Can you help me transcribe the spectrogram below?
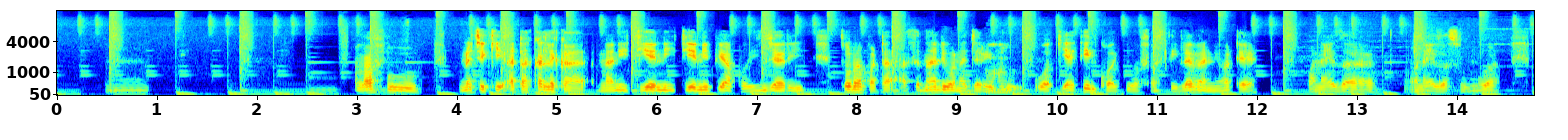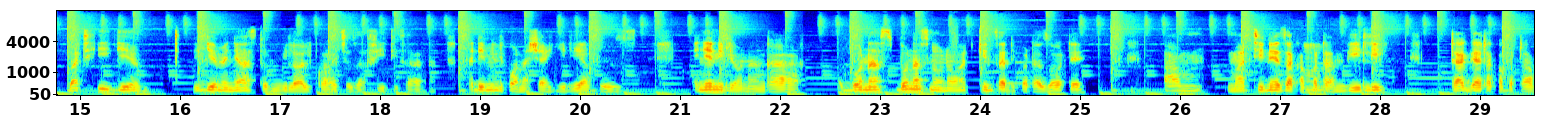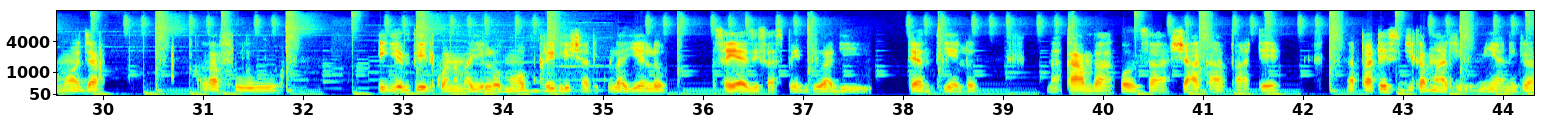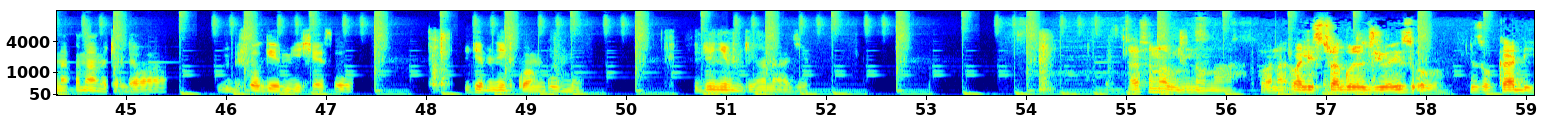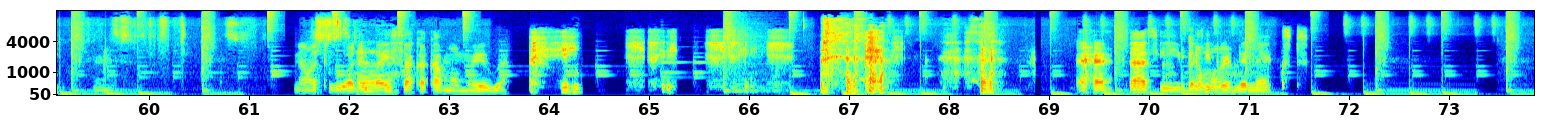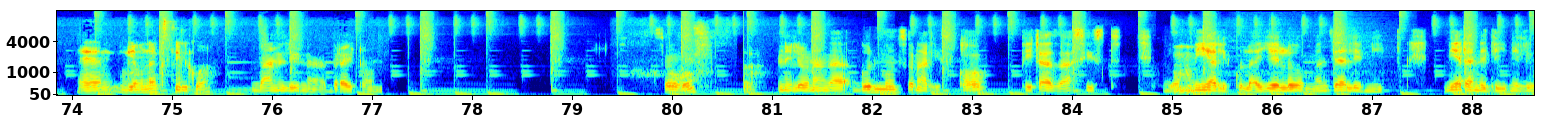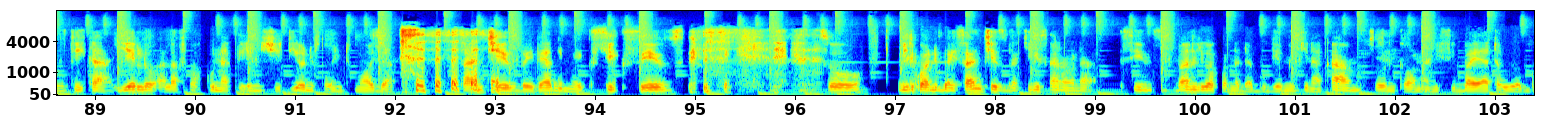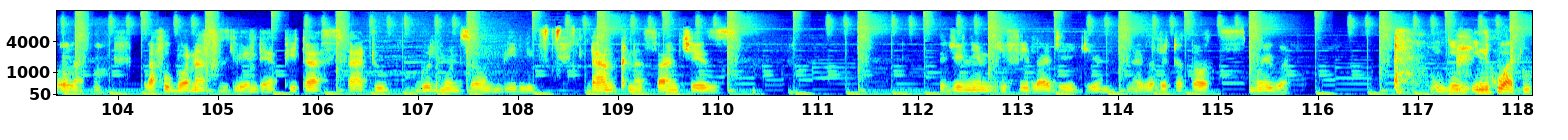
Alafu unacheki hata kale ka nani tieni tieni pia hapo injury. So unapata arsenali wanajaribu Mhm. waki, i think wakiwa first 11 yote wanaweza wanaweza sumbua but hii game hii game yenyewe aston villa walikuwa wanacheza fiti sana. Hadi mi nilikuwa nashangilia enyewe nilionanga bonus bonus naona watkins alipata zote. Um, martinez akapata mbili tagat akapata moja. Alafu game pia ilikuwa na mayelo mob Grealish alikula yelo sahii awezi suspendiwa hadi 10th yelo na kamba konsa shaka pate. Na pate sijui kama aliumia. Niliona kama ametolewa before game ishe so game yenyewe ilikuwa ngumu. Sijui nyi mliona aje. Arsenal mi naona walistruggle juu ya hizo hizo kadi na watu walivaisaka kama mweua Ehe, saa si basi tuende next. Eh, game next ilikuwa? Banly na Brighton. So nilionanga Goodmanson aliscore, Peters assist, Bomi alikula yelo manze alini mi hata nili, yellow alafu hakuna hiyo ni point moja. Sanchez alimake six saves. So nilikuwa ni by Sanchez lakini sana ona since banli wako na kina kam so nikaona nisibai hata huyo gola. Alafu bonus ziliendea peters tatu goodmonson mbili dank na sanchez. Sijui nyi mlifilaje hii game. Naweza leta thoughts game ilikuwa tu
